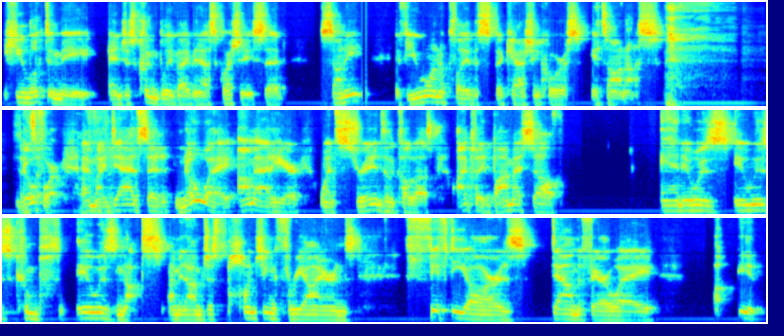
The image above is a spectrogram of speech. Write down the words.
he looked at me and just couldn't believe I even asked a question. He said, Sonny, if you want to play the, Cashen course, it's on us. Go for it. And my dad said, No way, I'm out of here. Went straight into the clubhouse. I played by myself. And it was it was compl- it was nuts. I mean, I'm just punching three irons, 50 yards down the fairway. Uh, it,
